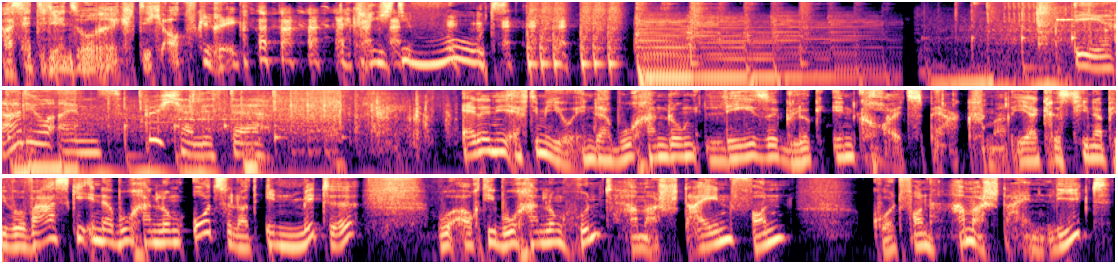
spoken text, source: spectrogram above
Das hätte den so richtig aufgeregt. Da kriege ich die Wut. Die Radio 1 Bücherliste. Eleni Eftimio in der Buchhandlung Leseglück in Kreuzberg. Maria Christina Piwowarski in der Buchhandlung Ocelot in Mitte, wo auch die Buchhandlung Hundhammerstein von Kurt von Hammerstein liegt.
